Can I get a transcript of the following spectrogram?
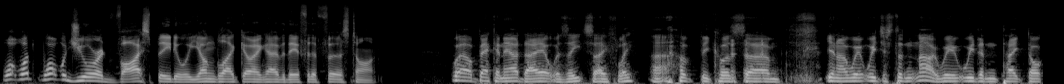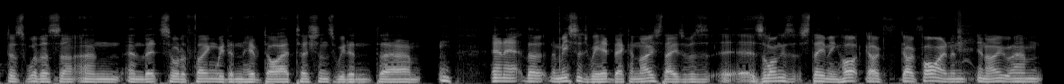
what what what would your advice be to a young bloke going over there for the first time? Well, back in our day, it was eat safely uh, because um, you know we, we just didn't know. We we didn't take doctors with us uh, and and that sort of thing. We didn't have dietitians. We didn't. Um, And our, the the message we had back in those days was, uh, as long as it's steaming hot, go go fine, and you know, um,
